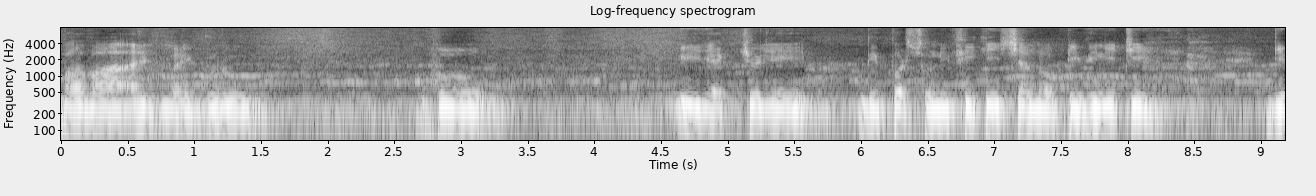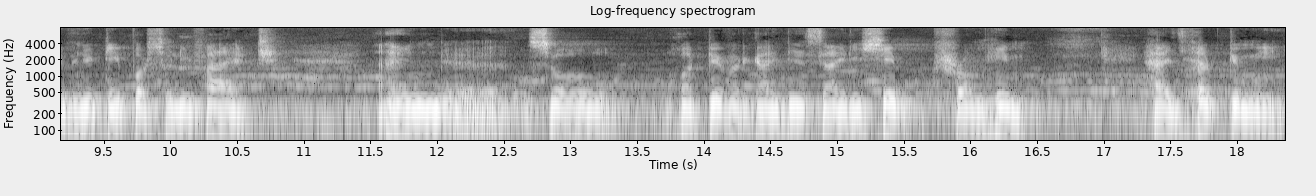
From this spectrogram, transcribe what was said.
Baba as my Guru, who is actually the personification of divinity, divinity personified. And uh, so, whatever guidance I received from him has helped me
